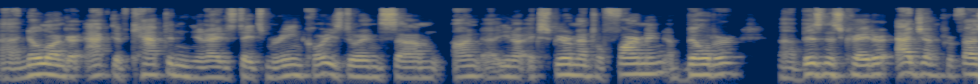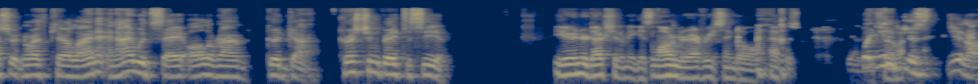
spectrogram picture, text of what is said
uh, no longer active captain in the United States Marine Corps. He's doing some on uh, you know experimental farming, a builder, a business creator, adjunct professor at North Carolina, and I would say all around good guy. Christian, great to see you. Your introduction to me gets longer every single episode. well, you so just you know,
